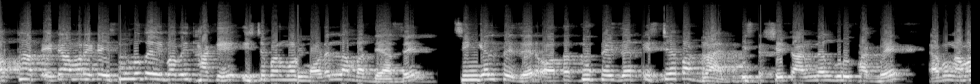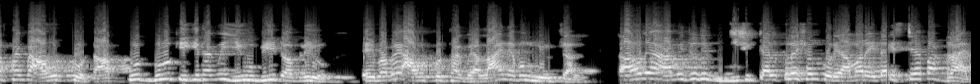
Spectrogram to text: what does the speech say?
অর্থাৎ এটা আমার একটা মূলত এইভাবেই থাকে স্টেপার মডেল নাম্বার দেয়া আছে। সিঙ্গেল ফেজের অর্থাৎ টু ফেজের স্টেপার ড্রাইভ সেই টার্মিনালগুলো থাকবে এবং আমার থাকবে আউটপুট আউটপুটগুলো কি কি থাকবে? ইউবি ডব্লিউ এইভাবে আউটপুট থাকবে লাইন এবং নিউট্রাল তাহলে আমি যদি ক্যালকুলেশন করি, আমার এটা স্টেপার ড্রাইভ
